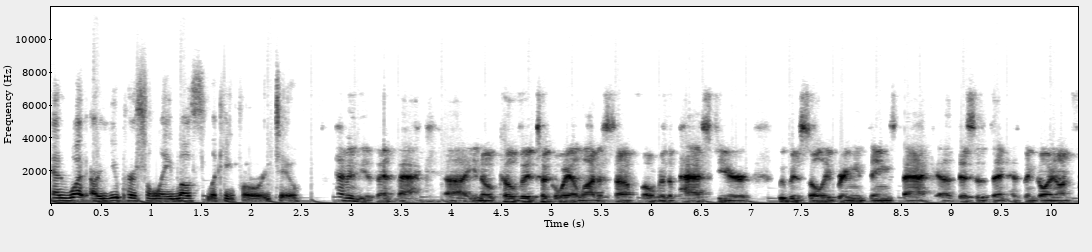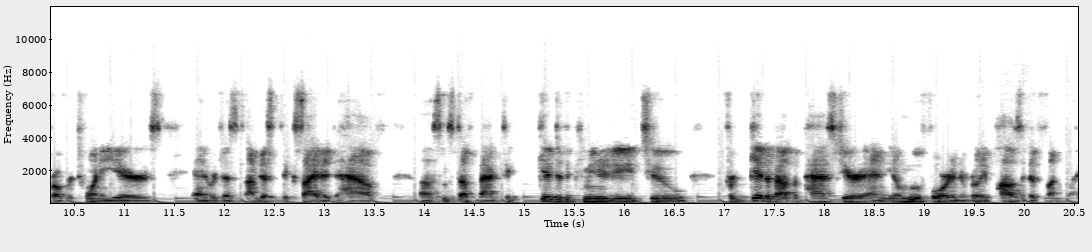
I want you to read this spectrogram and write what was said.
And what are you personally most looking forward to? having the event back. Uh, you know, COVID took away a lot of stuff over the past year. We've been slowly bringing things back. Uh, this event has been going on for over 20 years, and we're just I'm just excited to have uh, some stuff back to give to the community to forget about the past year and you know move forward in a really positive, fun way.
